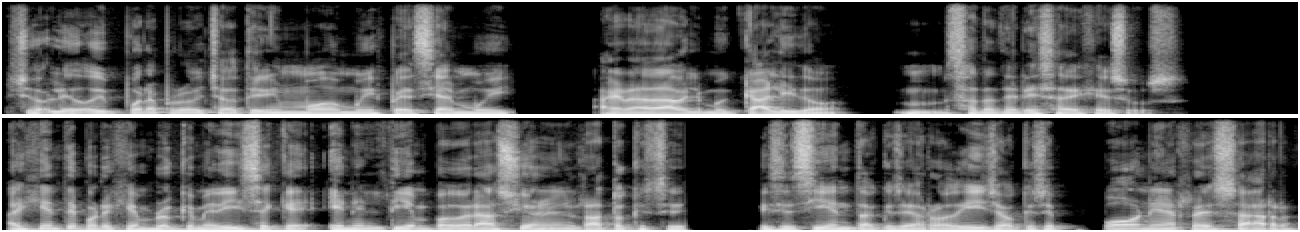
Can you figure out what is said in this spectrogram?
Yo le doy por aprovechado. Tiene un modo muy especial, muy agradable, muy cálido, mm, Santa Teresa de Jesús. Hay gente, por ejemplo, que me dice que en el tiempo de oración, en el rato que se, que se sienta, que se arrodilla o que se pone a rezar,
